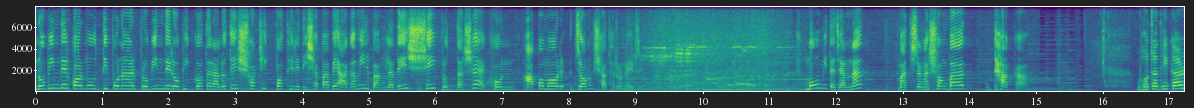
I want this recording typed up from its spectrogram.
নবীনদের কর্ম উদ্দীপনা আর প্রবীণদের অভিজ্ঞতার আলোতে সঠিক পথের দিশা পাবে আগামীর বাংলাদেশ, সেই প্রত্যাশা এখন আপামর জনসাধারণের। মৌমিতা জান্নাত, মাছরাঙা সংবাদ, ঢাকা। ভোটাধিকার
